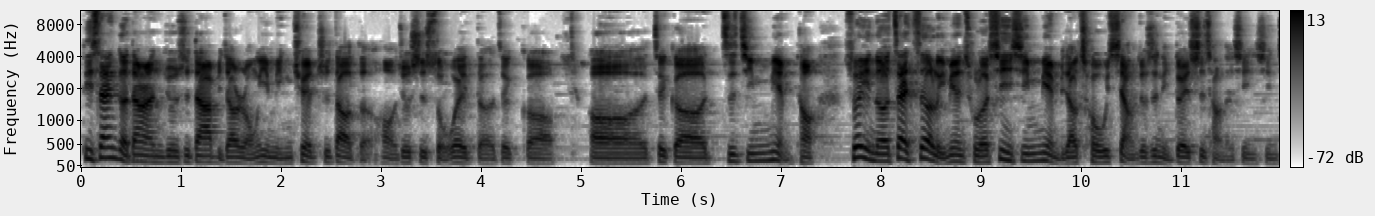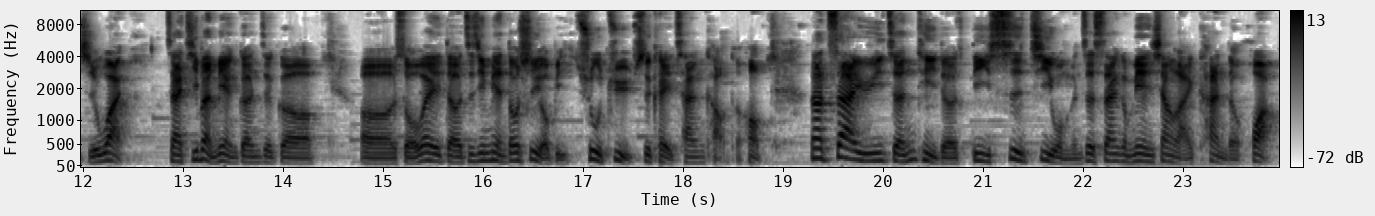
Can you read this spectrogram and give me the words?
第三个当然就是大家比较容易明确知道的哈，就是所谓的这个呃这个资金面哈。所以呢，在这里面除了信心面比较抽象，就是你对市场的信心之外，在基本面跟这个。呃，所谓的资金面都是有比数据是可以参考的哈。那在于整体的第四季，我们这三个面向来看的话，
